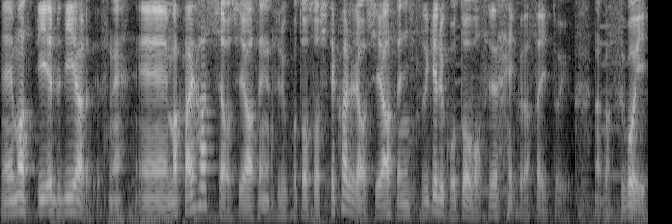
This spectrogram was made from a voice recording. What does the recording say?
えー、まず TLDR ですね。えー、まあ、開発者を幸せにすること、そして彼らを幸せにし続けることを忘れないでくださいという、なんかすごい、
